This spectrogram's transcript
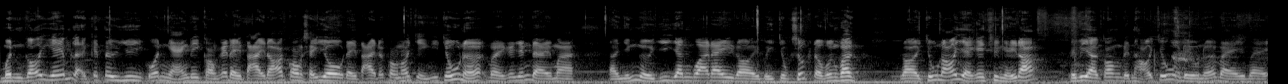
mình gói ghém lại cái tư duy của anh ngạn đi. Còn cái đề tài đó con sẽ vô đề tài đó con nói chuyện với chú nữa về cái vấn đề mà à, những người di dân qua đây rồi bị trục xuất rồi vân vân. Rồi chú nói về cái suy nghĩ đó thì bây giờ con định hỏi chú một điều nữa về về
